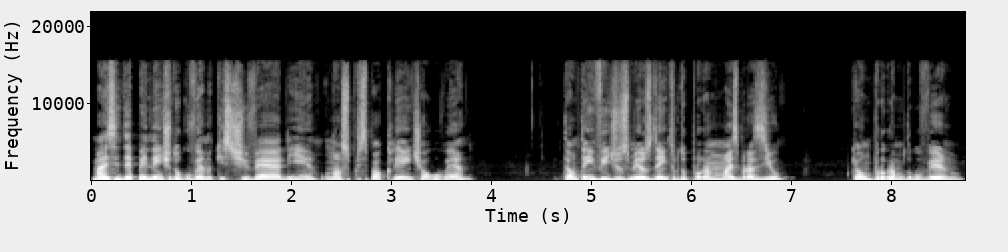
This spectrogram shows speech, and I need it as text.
Mas independente do governo que estiver ali, o nosso principal cliente é o governo. Então tem vídeos meus dentro do programa Mais Brasil, que é um programa do governo.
